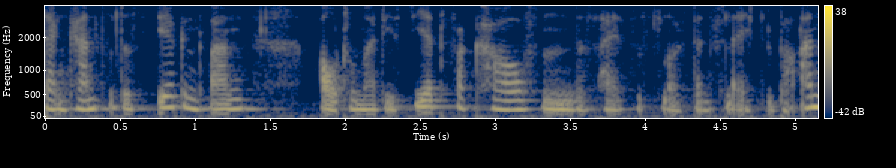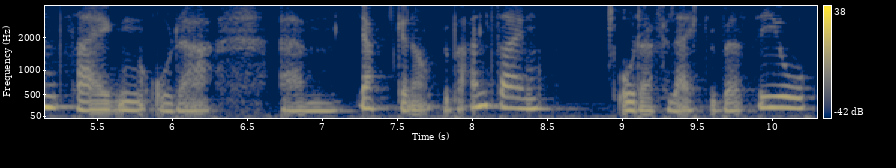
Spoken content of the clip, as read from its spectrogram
dann kannst du das irgendwann automatisiert verkaufen. Das heißt, es läuft dann vielleicht über Anzeigen oder ähm, ja, genau, über Anzeigen oder vielleicht über SEO.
